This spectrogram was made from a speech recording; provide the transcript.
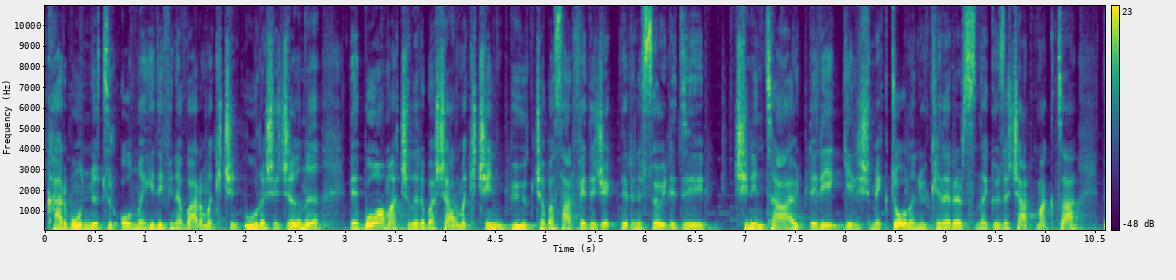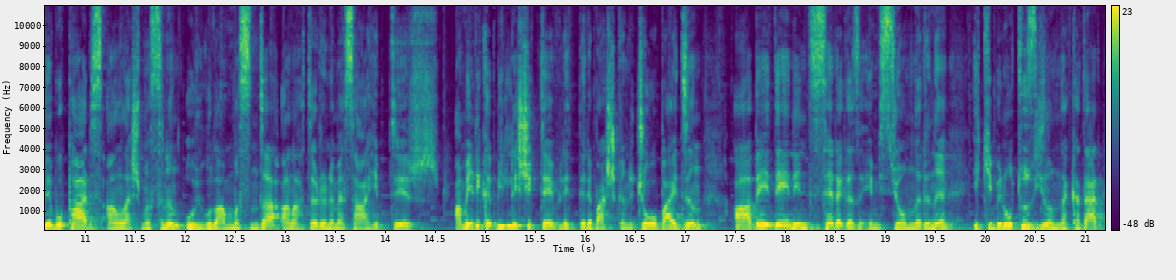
karbon nötr olma hedefine varmak için uğraşacağını ve bu amaçları başarmak için büyük çaba sarf edeceklerini söyledi. Çin'in taahhütleri gelişmekte olan ülkeler arasında göze çarpmakta ve bu Paris Anlaşması'nın uygulanmasında uygulanmasında anahtar öneme sahiptir. Amerika Birleşik Devletleri Başkanı Joe Biden, ABD'nin sera gazı emisyonlarını 2030 yılına kadar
